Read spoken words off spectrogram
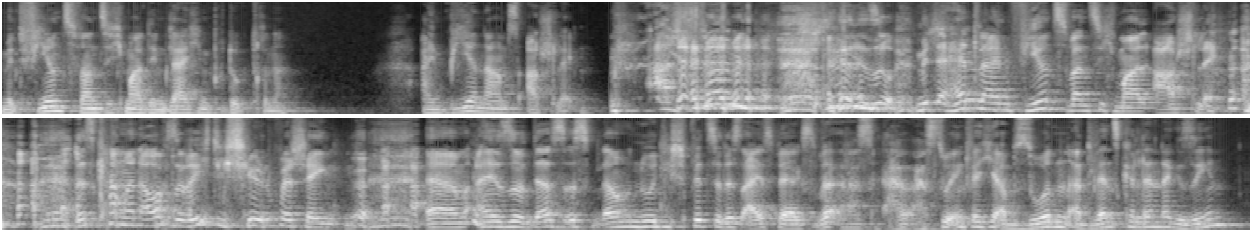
mit 24 mal dem gleichen Produkt drinne. Ein Bier namens Arschlecken. Ach, stimmt. also mit der Headline 24 mal Arschlecken. Das kann man auch so richtig schön verschenken. Ähm, also das ist auch nur die Spitze des Eisbergs. Was, hast du irgendwelche absurden Adventskalender gesehen?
